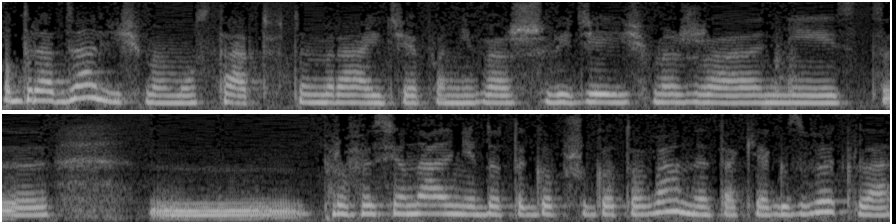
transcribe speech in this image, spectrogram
Odradzaliśmy mu start w tym rajdzie, ponieważ wiedzieliśmy, że nie jest y, mm, profesjonalnie do tego przygotowany, tak jak zwykle.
